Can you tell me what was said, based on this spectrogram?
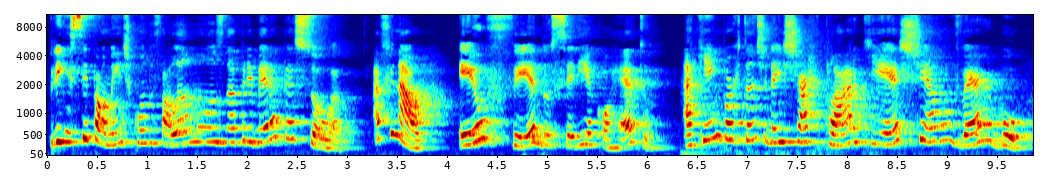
principalmente quando falamos na primeira pessoa. Afinal, eu fedo seria correto? Aqui é importante deixar claro que este é um verbo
